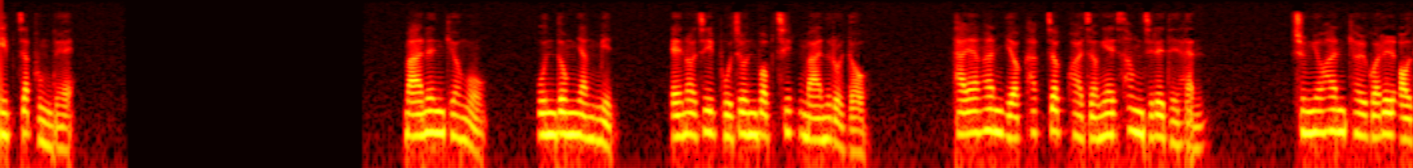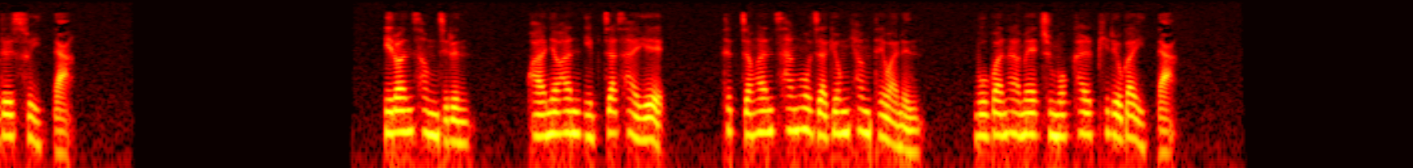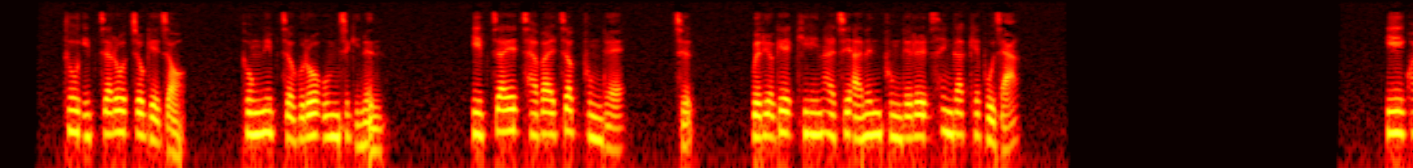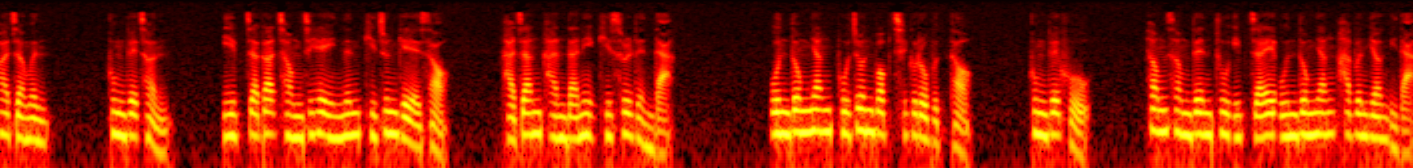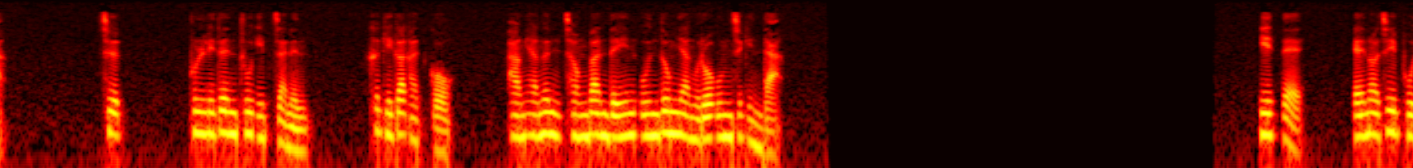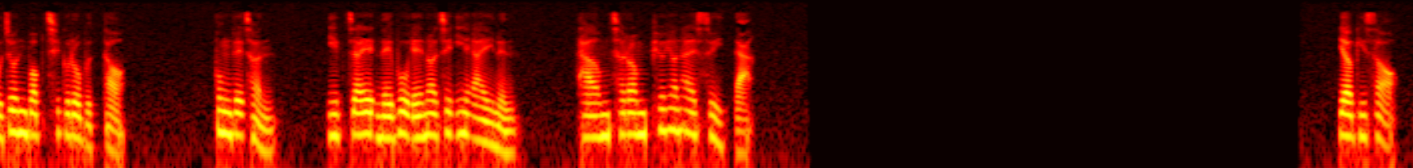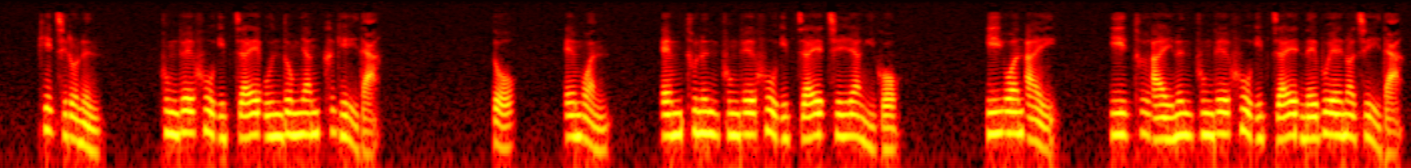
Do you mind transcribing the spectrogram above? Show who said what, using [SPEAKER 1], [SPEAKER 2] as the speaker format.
[SPEAKER 1] 입자 붕괴 많은 경우 운동량 및 에너지 보존 법칙만으로도 다양한 역학적 과정의 성질에 대한 중요한 결과를 얻을 수 있다. 이런 성질은 관여한 입자 사이의 특정한 상호작용 형태와는 무관함에 주목할 필요가 있다. 두 입자로 쪼개져 독립적으로 움직이는 입자의 자발적 붕괴, 즉 외력에 기인하지 않은 붕괴를 생각해 보자. 이 과정은 붕괴 전 입자가 정지해 있는 기준계에서 가장 간단히 기술된다. 운동량 보존 법칙으로부터 붕괴 후 형성된 두 입자의 운동량 합은 0이다. 즉, 분리된 두 입자는 크기가 같고 방향은 정반대인 운동량으로 움직인다. 이때 에너지 보존 법칙으로부터 붕괴 전 입자의 내부 에너지 EI는 다음처럼 표현할 수 있다. 여기서 P지로는 붕괴 후 입자의 운동량 크기이다. 또 M1, M2는 붕괴 후 입자의 질량이고 E1I, E2I는 붕괴 후 입자의 내부 에너지이다.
